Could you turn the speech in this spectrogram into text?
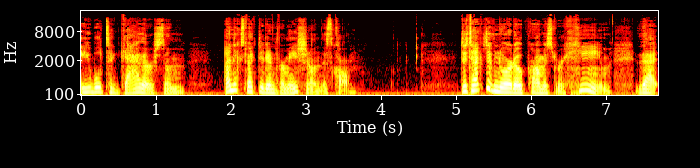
able to gather some unexpected information on this call. Detective Nordo promised Raheem that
